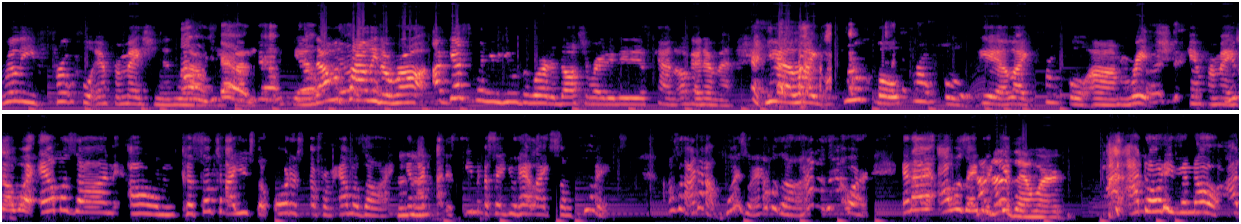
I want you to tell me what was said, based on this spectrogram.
really fruitful information is what oh, I was yeah, yeah, yeah, that was yeah. probably the wrong. I guess when you use the word adulterated, it is kind of okay. Never mind. Yeah, like fruitful, fruitful. Yeah, like fruitful, um, rich information. You know what? Amazon, um, because sometimes I used to order stuff from Amazon, mm-hmm. and I got this email saying you had like some points. I was like, I got points with Amazon. How does that work? And I, I was able How to does get that work. I, I, don't even know. I,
